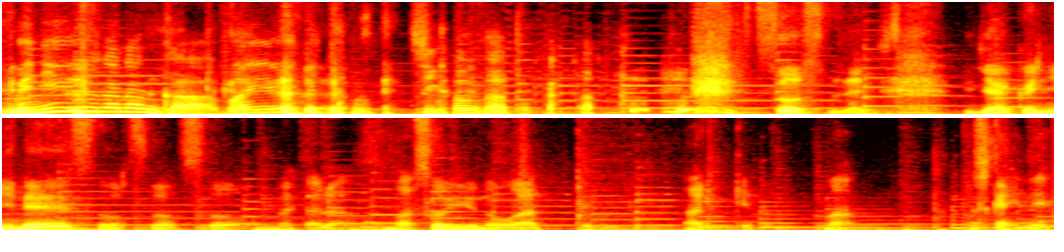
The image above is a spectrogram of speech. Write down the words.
メニューがなんか前見たの違うなとか。そうですね。逆にね、そうそうそう。だから、まあそういうのはあって、あるけど、まあ確かにね、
